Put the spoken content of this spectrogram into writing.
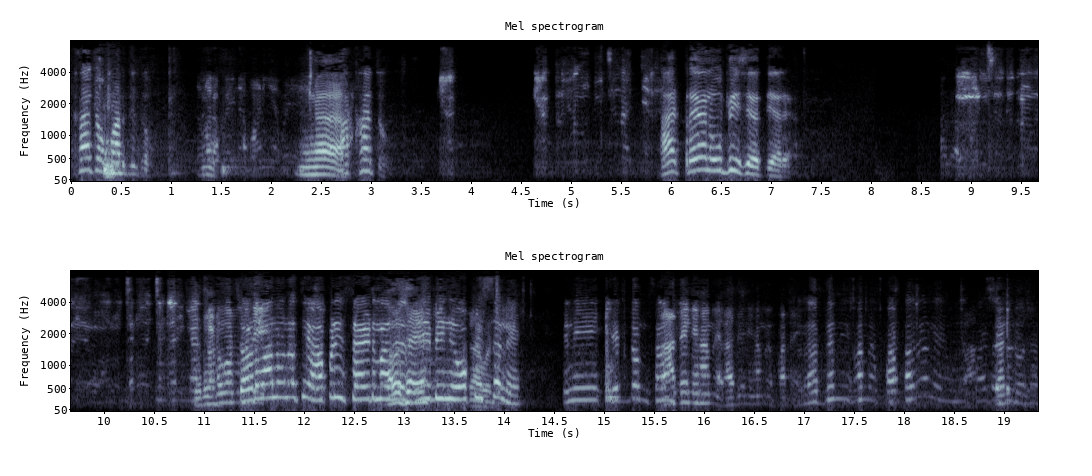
ખાંચો પાડી દીધો. હા. આ ખાંચો. હા ટ્રેન ઊભી છે અત્યારે. ચડવાનું નથી આપણી સાઈડમાં માં જે. જીબી ની ઓફિસ છે ને એની એકદમ રાધેની સામે રાધેની સામે ફાટાય રાધેની સામે પાટા છે ને એમને છે.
